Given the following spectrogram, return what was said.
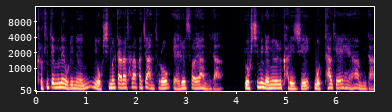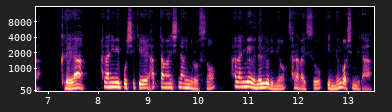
그렇기 때문에 우리는 욕심을 따라 살아가지 않도록 애를 써야 합니다. 욕심이 내 눈을 가리지 못하게 해야 합니다. 그래야 하나님이 보시기에 합당한 신앙인으로서 하나님의 은혜를 누리며 살아갈 수 있는 것입니다.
